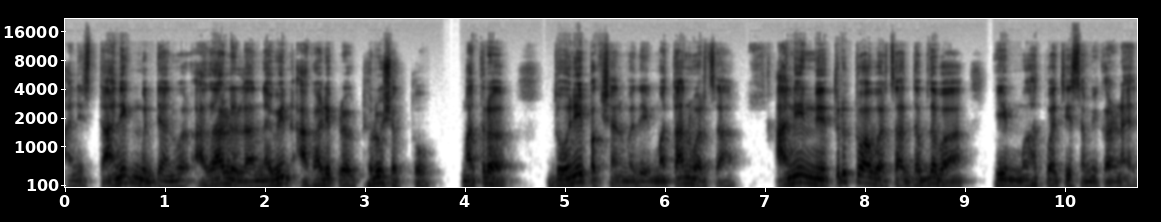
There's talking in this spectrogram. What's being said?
आणि स्थानिक मुद्द्यांवर आधारलेला नवीन आघाडी प्रयोग ठरू शकतो. मात्र दोन्ही पक्षांमध्ये मतांवरचा आणि नेतृत्वावरचा दबदबा ही महत्वाची समीकरणं आहेत.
